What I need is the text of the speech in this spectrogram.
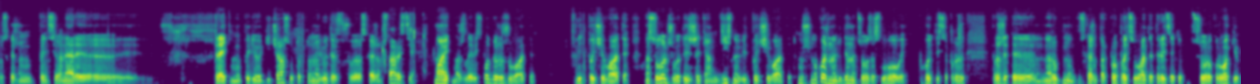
е, скажімо, пенсіонери в третьому періоді часу, тобто ну, люди в, скажімо, старості, мають можливість подорожувати, відпочивати, насолоджуватись життям, дійсно відпочивати, тому що ну, кожна людина цього заслуговує. Погодьтеся, прожити на ну, скажімо так, пропрацювати 30-40 років,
